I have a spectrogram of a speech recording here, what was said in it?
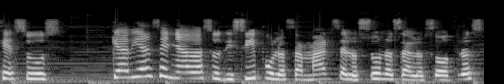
Jesús que había enseñado a sus discípulos a amarse los unos a los otros,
